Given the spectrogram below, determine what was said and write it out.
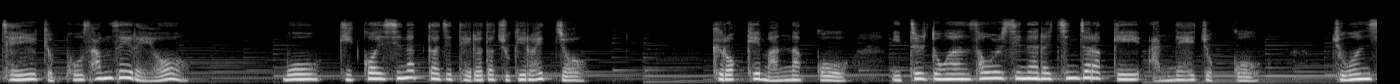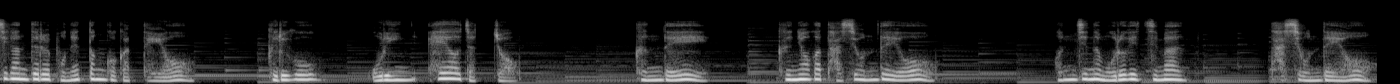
제일 교포 3세래요. 뭐 기꺼이 신학까지 데려다 주기로 했죠. 그렇게 만났고 이틀 동안 서울 시내를 친절하게 안내해줬고 좋은 시간들을 보냈던 것 같아요. 그리고 우린 헤어졌죠. 근데 그녀가 다시 온대요. 언지는 모르겠지만 다시 온대요.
